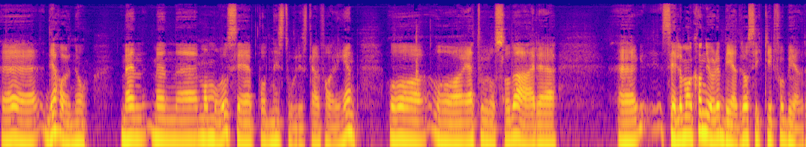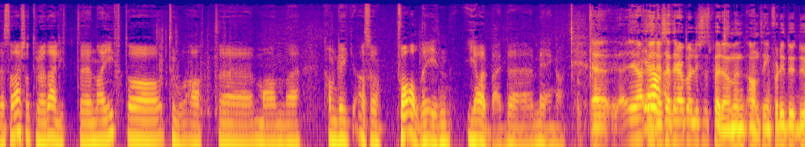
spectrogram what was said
Det har hun jo. Men, men man må jo se på den historiske erfaringen. Og, og jeg tror også det er selv om man kan gjøre det bedre og sikkert forbedre seg der, så tror jeg det er litt eh, naivt å tro at eh, man kan bli, altså, få alle inn i arbeid med en gang. Ja, Øresæter, jeg har bare lyst til å spørre deg om en annen ting. fordi Du, du,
